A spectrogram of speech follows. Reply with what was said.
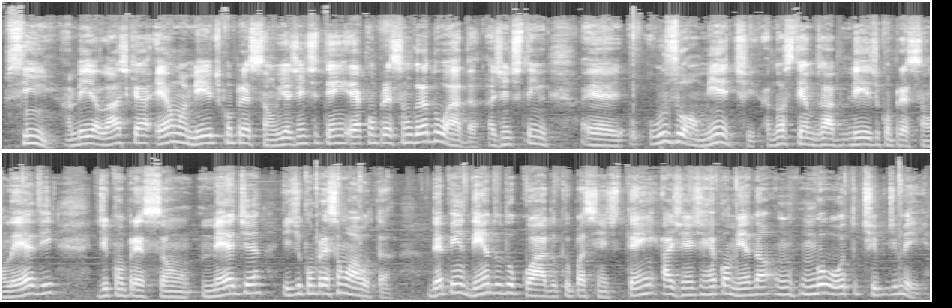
Sim, a meia elástica é uma meia de compressão e a gente tem é a compressão graduada. A gente tem é, usualmente nós temos a meia de compressão leve, de compressão média e de compressão alta. Dependendo do quadro que o paciente tem, a gente recomenda um, um ou outro tipo de meia.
